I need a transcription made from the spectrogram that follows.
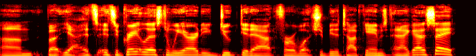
Um, but yeah, it's it's a great list, and we already duked it out for what should be the top games. And I got to say,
